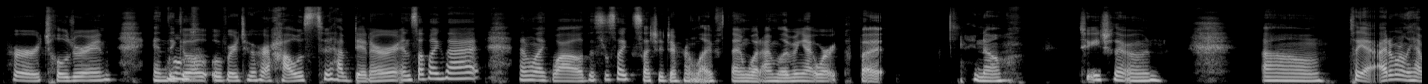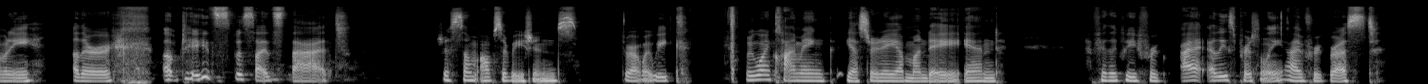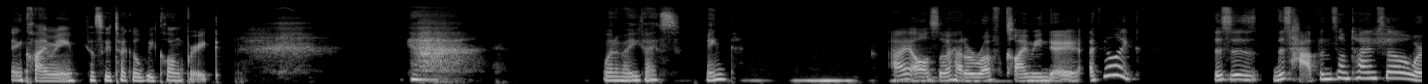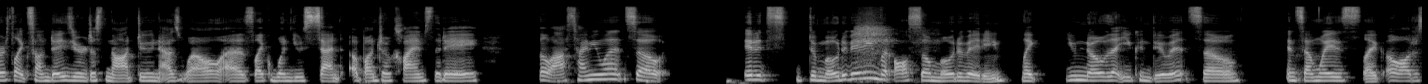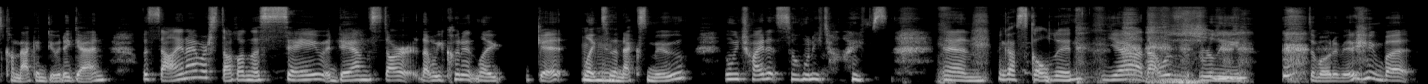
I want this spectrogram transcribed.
her children and they oh. go over to her house to have dinner and stuff like that. And I'm like, wow, this is like such a different life than what I'm living at work. But you know, to each their own. Um so yeah, I don't really have any other updates besides that. Just some observations throughout my week we went climbing yesterday on Monday, and I feel like we for I at least personally I've regressed in climbing because we took a week long break. Yeah. What about you guys? Ming? I also had a rough climbing day. I feel like this is this happens sometimes though, where it's like some days you're just not doing as well as like when you sent a bunch of climbs the day the last time you went. So it, it's demotivating but also motivating like you know that you can do it so in some ways like oh i'll just come back and do it again but sally and i were stuck on the same damn start that we couldn't like get like mm-hmm. to the mm-hmm. next move and we tried it so many times and i got scolded yeah that was really demotivating but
